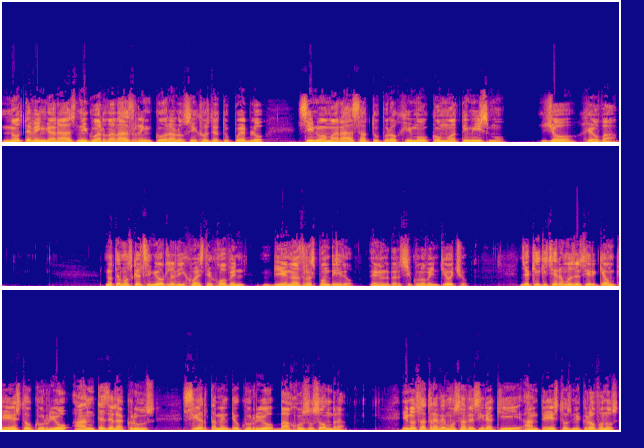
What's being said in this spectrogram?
no te vengarás ni guardarás rencor a los hijos de tu pueblo, sino amarás a tu prójimo como a ti mismo. Yo, Jehová. Notemos que el Señor le dijo a este joven, bien has respondido, en el versículo 28. Y aquí quisiéramos decir que aunque esto ocurrió antes de la cruz, ciertamente ocurrió bajo su sombra. Y nos atrevemos a decir aquí, ante estos micrófonos,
